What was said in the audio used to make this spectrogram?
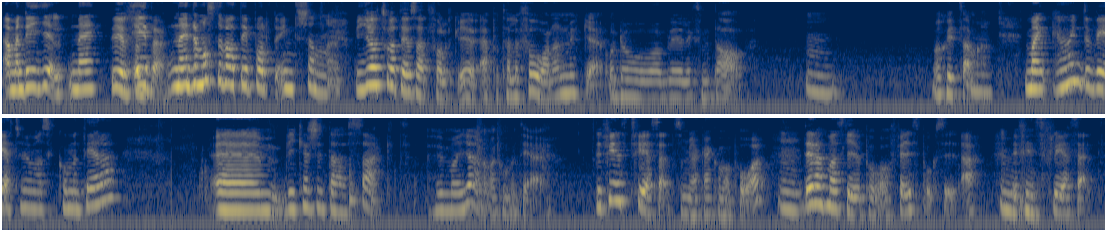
Ja men det hjälper, nej. Det hjälps Eh, inte. Nej det måste vara till folk du inte känner. Men jag tror att det är så att folk är är på telefonen mycket och då blir det liksom inte av. Mm. Men skitsamma. Mm. Man kanske inte vet hur man ska kommentera. Ehm, vi kanske inte har sagt hur man gör när man kommenterar. Det finns tre sätt som jag kan komma på. Mm. Det är att man skriver på vår Facebook-sida. Mm. Det finns fler sätt.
